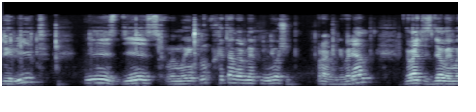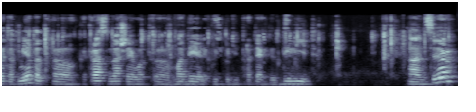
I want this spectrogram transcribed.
delete. И здесь мы, ну, хотя, наверное, это не очень правильный вариант. Давайте сделаем этот метод э, как раз в нашей вот модели. Пусть будет protected delete answer.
